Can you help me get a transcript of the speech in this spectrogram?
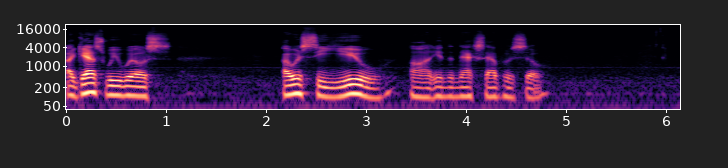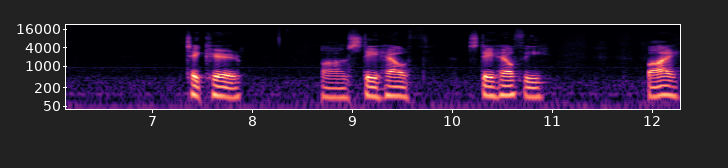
I guess we will. I will see you uh, in the next episode. Take care. Uh, stay health. Stay healthy. Bye.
